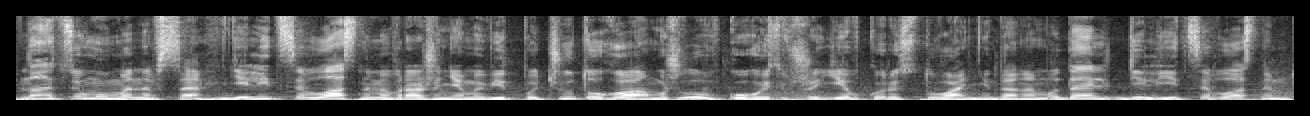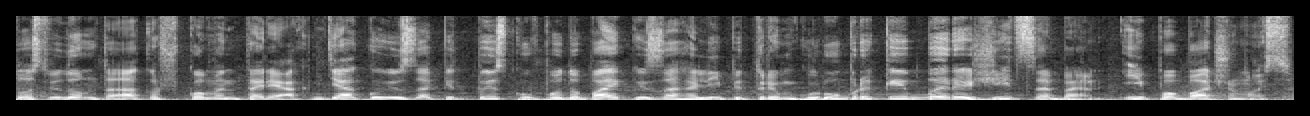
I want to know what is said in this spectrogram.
На цьому в мене все. Діліться власними враженнями від почутого, а можливо в когось вже є в користуванні дана модель. Діліться власним досвідом також в коментарях. Дякую за підписку, вподобайку і взагалі підтримку рубрики. Бережіть себе і побачимось.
